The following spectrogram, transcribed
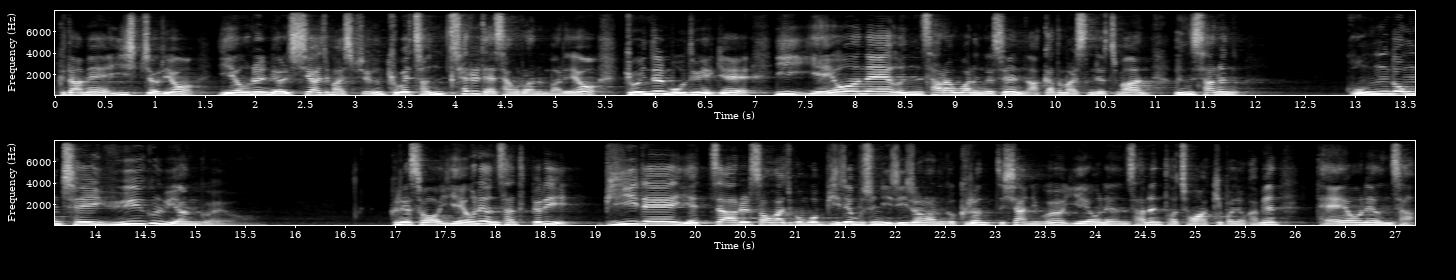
그 다음에 20절이요. 예언을 멸시하지 마십시오. 이건 교회 전체를 대상으로 하는 말이에요. 교인들 모두에게 이 예언의 은사라고 하는 것은 아까도 말씀드렸지만 은사는 공동체의 유익을 위한 거예요. 그래서 예언의 은사는 특별히 미래 예자를 써가지고 뭐 미래 무슨 일이 일어나는 거 그런 뜻이 아니고요. 예언의 은사는 더 정확히 번역하면 대언의 은사,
